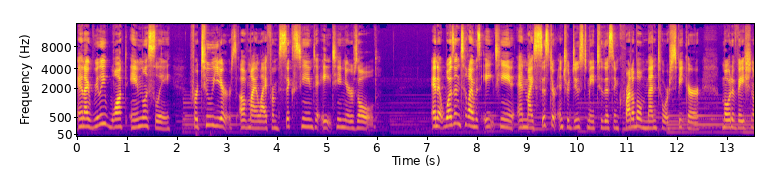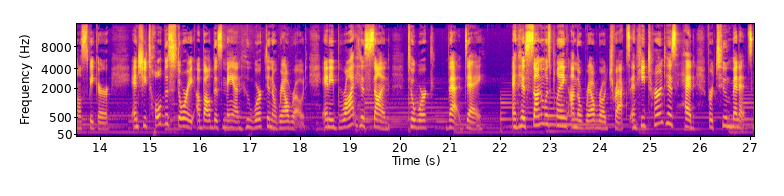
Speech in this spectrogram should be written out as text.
And I really walked aimlessly for two years of my life from 16 to 18 years old. And it wasn't until I was 18 and my sister introduced me to this incredible mentor speaker, motivational speaker. And she told the story about this man who worked in a railroad and he brought his son to work that day. And his son was playing on the railroad tracks, and he turned his head for two minutes,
